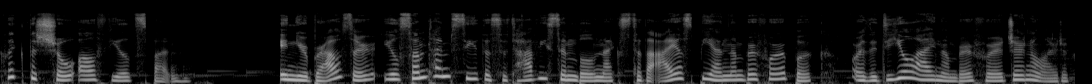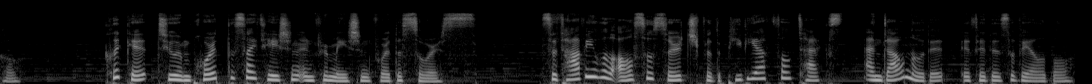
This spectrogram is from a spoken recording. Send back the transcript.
click the Show All Fields button. In your browser, you'll sometimes see the Citavi symbol next to the ISBN number for a book or the DOI number for a journal article. Click it to import the citation information for the source. Citavi will also search for the PDF full text and download it if it is available.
